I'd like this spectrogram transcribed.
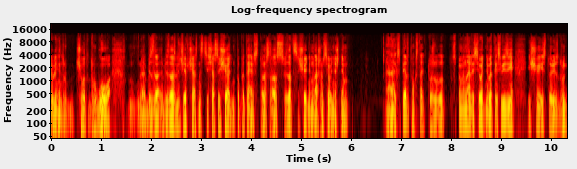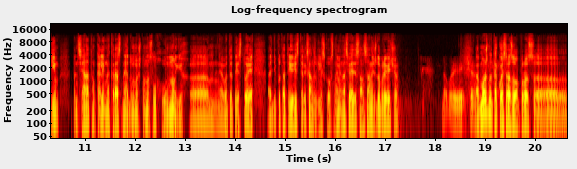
проявление друг, чего-то другого, без, безразличия в частности. Сейчас еще один, попытаемся тоже сразу связаться с еще одним нашим сегодняшним Э, экспертам. Кстати, тоже вот вспоминали сегодня в этой связи еще и историю с другим пансионатом «Калина Красная». Я думаю, что на слуху у многих э, вот эта история. Депутат и юрист Александр Глесков с нами на связи. Сан Саныч, добрый вечер. Добрый вечер. А Можно такой сразу вопрос э,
